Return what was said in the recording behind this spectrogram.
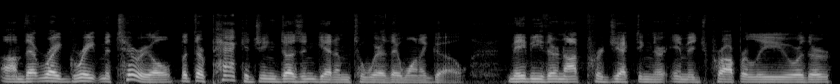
um, that write great material, but their packaging doesn't get them to where they want to go. Maybe they're not projecting their image properly, or they're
